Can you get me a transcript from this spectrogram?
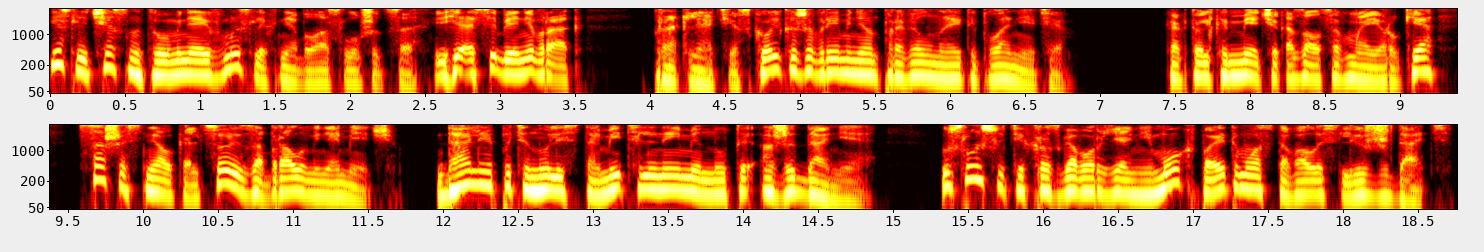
Если честно, то у меня и в мыслях не было ослушаться. Я себе не враг. Проклятье, сколько же времени он провел на этой планете. Как только меч оказался в моей руке, Саша снял кольцо и забрал у меня меч. Далее потянулись томительные минуты ожидания. Услышать их разговор я не мог, поэтому оставалось лишь ждать.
